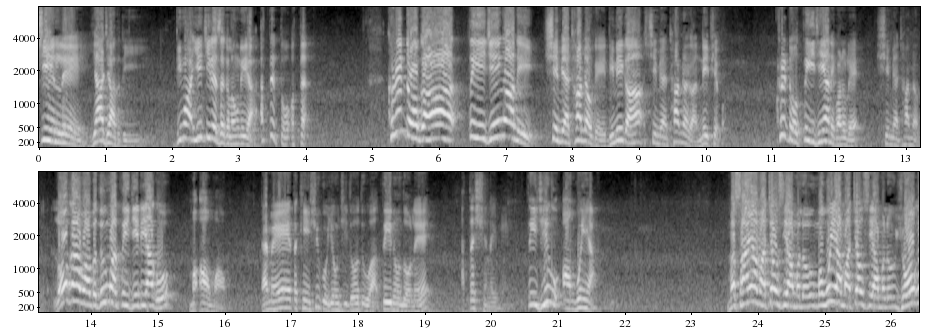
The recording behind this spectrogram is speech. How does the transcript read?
ကျင်လေရကြသည်ဒီမှာအရေးကြီးတဲ့စကားလုံးလေးကအသစ်သောအသက်ခရစ်တော်ကသေခြင်းကနေရှင်ပြန်ထမြောက်တယ်ဒီနေ့ကရှင်ပြန်ထမြောက်ရနေ့ဖြစ်ပါခရစ်တော်သေခြင်းကနေဘာလို့လဲရှင်ပြန်ထမြောက်တယ်လောကမှာဘယ်သူမှသေခြင်းတရားကိုမအောင်ပါဘူး ဒါပေမဲ့သခင်ရှုကိုယုံကြည်တော်သူဟာသေလွန်တော်လဲအသက်ရှင်လိမ့်မယ်။သေခြင်းကိုအောင်ခွင့်ရမစားရမှာကြောက်စရာမလိုဘူးမဝိရမှာကြောက်စရာမလိုဘူးယောဂ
